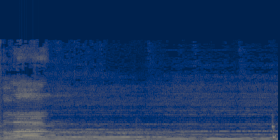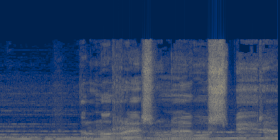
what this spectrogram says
blanc. Del no res una guspira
